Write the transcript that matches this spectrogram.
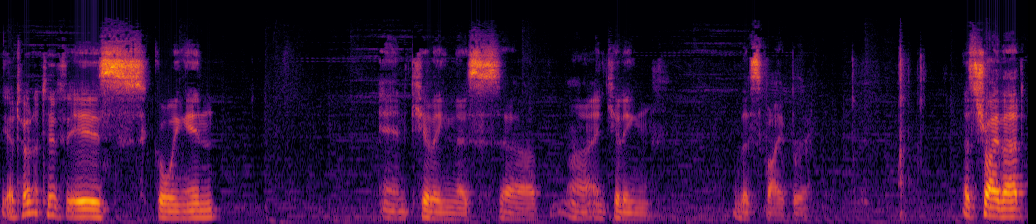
The alternative is going in and killing this uh, uh, and killing this viper. Let's try that.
